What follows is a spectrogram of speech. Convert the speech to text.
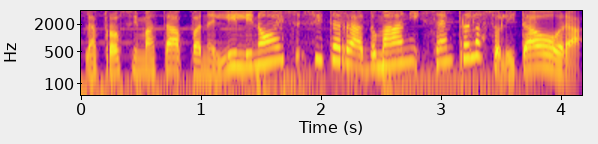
La prossima tappa nell'Illinois si terrà domani sempre alla solita ora.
